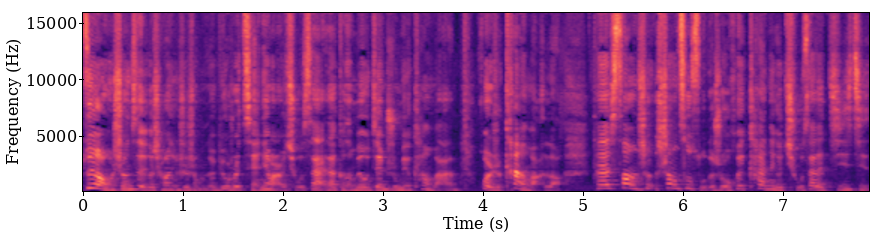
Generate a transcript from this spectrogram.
最让我生气的一个场景是什么呢？比如说前天晚上球赛，他可能没有坚持住没有看完，或者是看完了，他在上厕上厕所的时候会看那个球赛的集锦，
